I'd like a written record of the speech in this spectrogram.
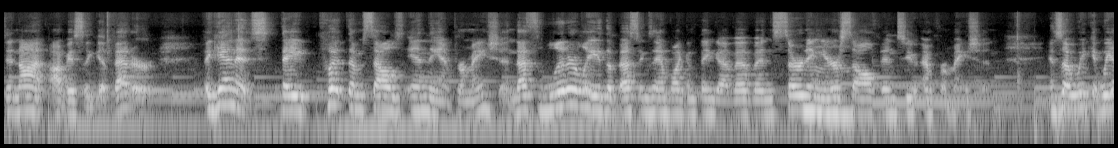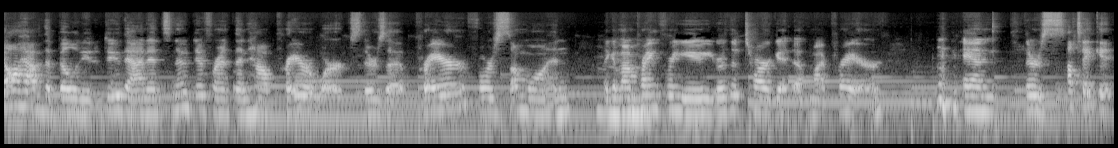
did not obviously get better. Again it's they put themselves in the information. That's literally the best example i can think of of inserting mm. yourself into information and so we can we all have the ability to do that and it's no different than how prayer works there's a prayer for someone like if I'm mm-hmm. praying for you, you're the target of my prayer. and there's I'll take it.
